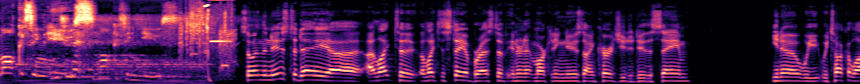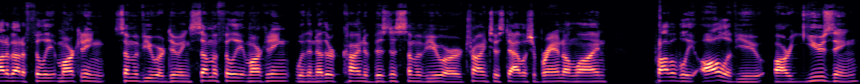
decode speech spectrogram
marketing news. Internet marketing news. So in the news today, uh, I like to I like to stay abreast of internet marketing news. I encourage you to do the same. You know, we we talk a lot about affiliate marketing. Some of you are doing some affiliate marketing with another kind of business. Some of you are trying to establish a brand online. Probably all of you are using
